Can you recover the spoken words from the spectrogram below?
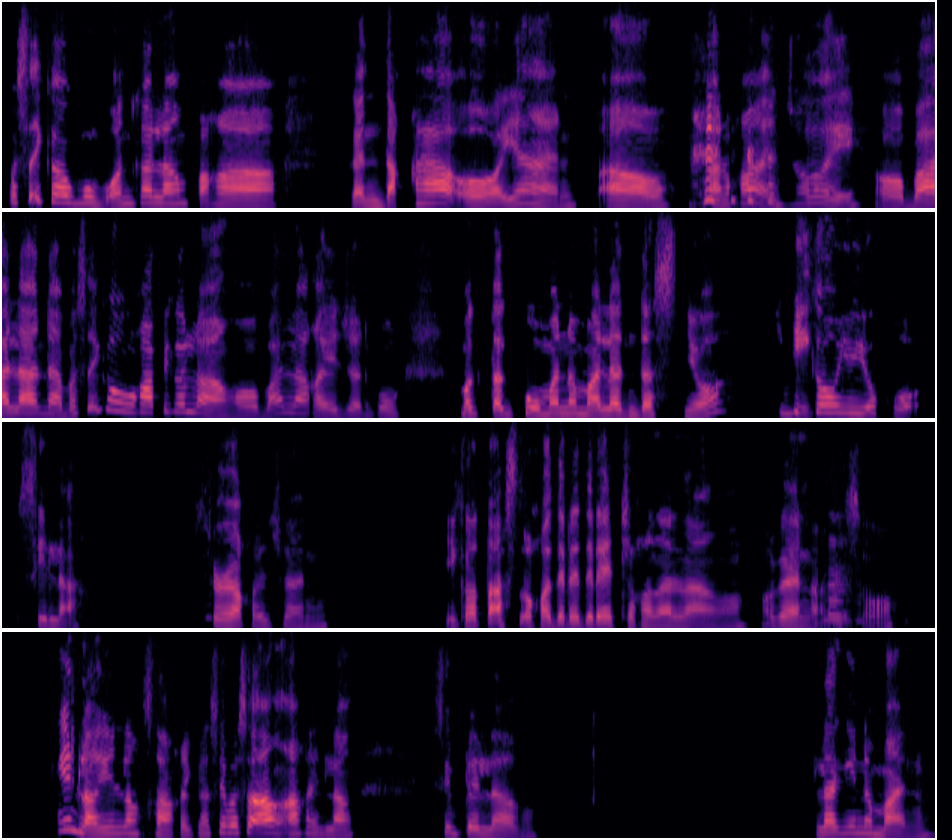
Basta ikaw, move on ka lang. Paka, ganda ka. O, ayan. Ah, ano ka, enjoy. O, bahala na. Basta ikaw, happy ka lang. O, bahala kayo dyan. Kung magtagpo man na malandas nyo, hindi ikaw yuyuko. Sila. Sure ako dyan. Ikaw taas no ka, dire-diretso ka na lang. O, ganon. Mm. So, yun lang, yun lang sa akin. Kasi basta ang akin lang, simple lang. Lagi naman,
